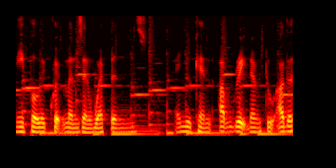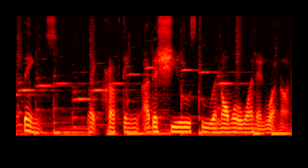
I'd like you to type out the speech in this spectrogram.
maple equipments and weapons, and you can upgrade them to other things like crafting other shields to a normal one and whatnot.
